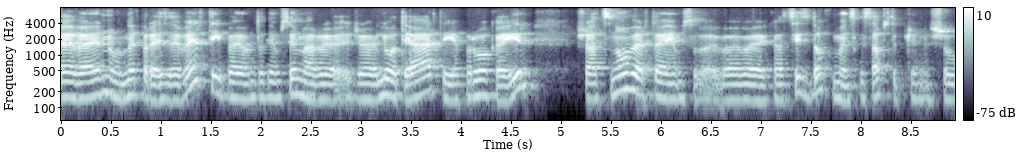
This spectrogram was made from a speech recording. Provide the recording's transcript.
PVN un nepareizai vērtībai, un tad jums vienmēr ir ļoti ērti, ja par rokai ir šāds novērtējums vai, vai, vai kāds cits dokuments, kas apstiprina šo,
